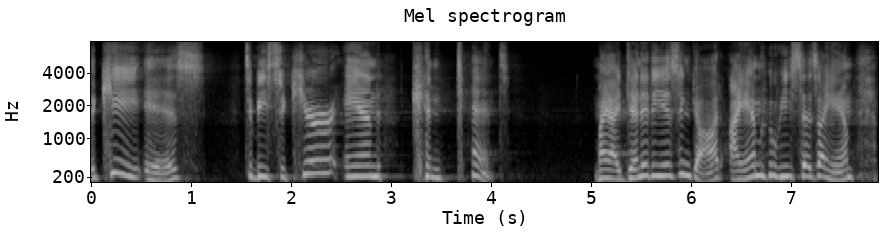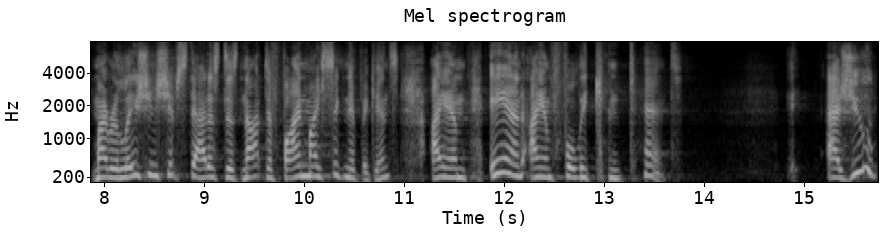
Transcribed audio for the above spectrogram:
The key is to be secure and content. My identity is in God. I am who He says I am. My relationship status does not define my significance. I am, and I am fully content. As you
